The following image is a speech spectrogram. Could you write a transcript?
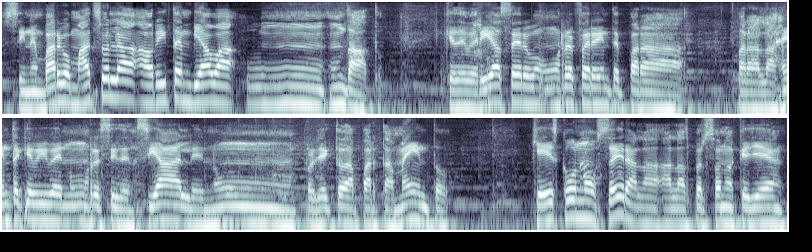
Sin embargo, Maxwell a- ahorita enviaba un, un dato que debería ser un, referente para, para la gente que vive en un residencial, en un proyecto de apartamento, que es conocer a, la- a las personas que llegan.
